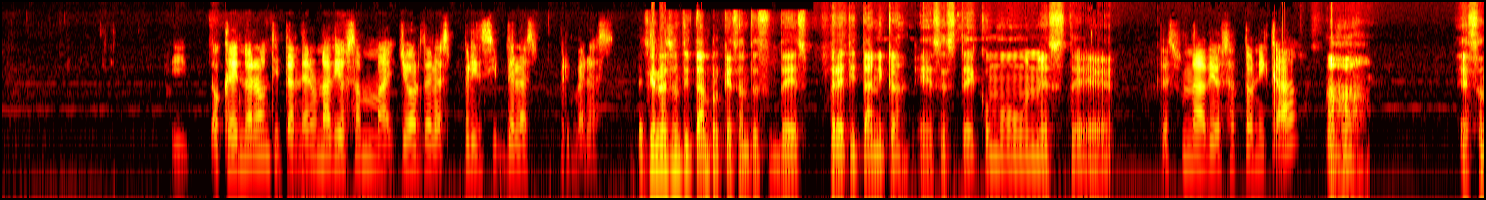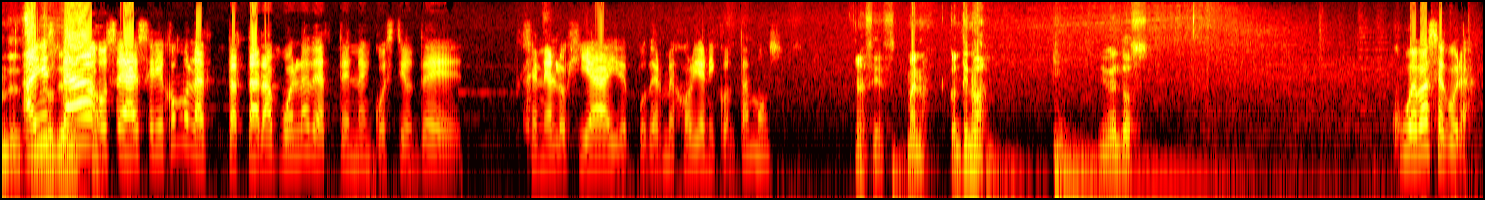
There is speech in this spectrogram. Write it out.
Y, ok, no era un titán, era una diosa mayor de las, de las primeras. Es que no es un titán porque es antes de pretitánica. Es este como un este. Es una diosa tónica. Ajá. Es donde, Ahí está, dioses o sea, sería como la tatarabuela de Atena en cuestión de genealogía y de poder mejor, ya ni contamos. Así es. Bueno, continúa. Nivel 2. Cueva segura.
